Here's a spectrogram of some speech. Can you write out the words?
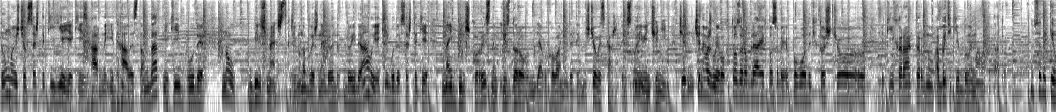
думаю, що все ж таки є якийсь гарний ідеал стандарт, який буде ну більш-менш, скажімо, наближений до, до ідеалу, який буде все ж таки найбільш корисним і здоровим для виховання дитини. Що ви скажете? Існує він чи ні? Чи чи не важливо, хто заробляє, хто себе як поводить, хто що, який характер? Ну аби тільки були мама та тато. Но все-таки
